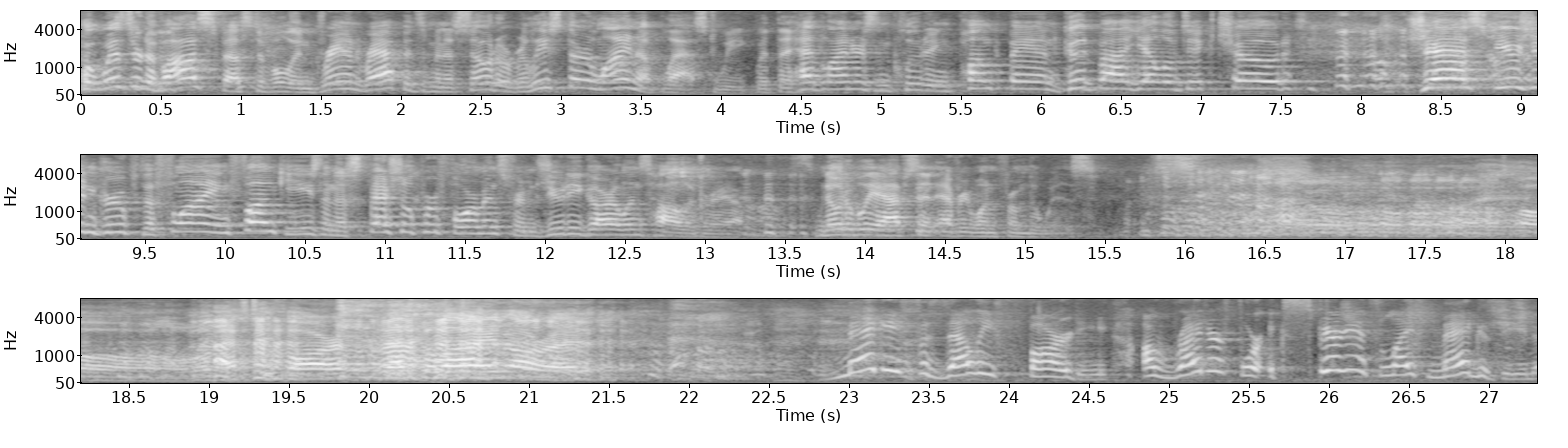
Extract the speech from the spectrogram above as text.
Wizard of Oz Festival in Grand Rapids, Minnesota released their lineup last week, with the headliners including punk band Goodbye Yellow Dick Chode, jazz fusion group The Flying Funkies, and a special performance from Judy Garland's hologram. Notably absent everyone from The Wiz. oh, well, that's too far. That's the line. All right. Maggie Fazeli Fardi, a writer for Experience Life magazine,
